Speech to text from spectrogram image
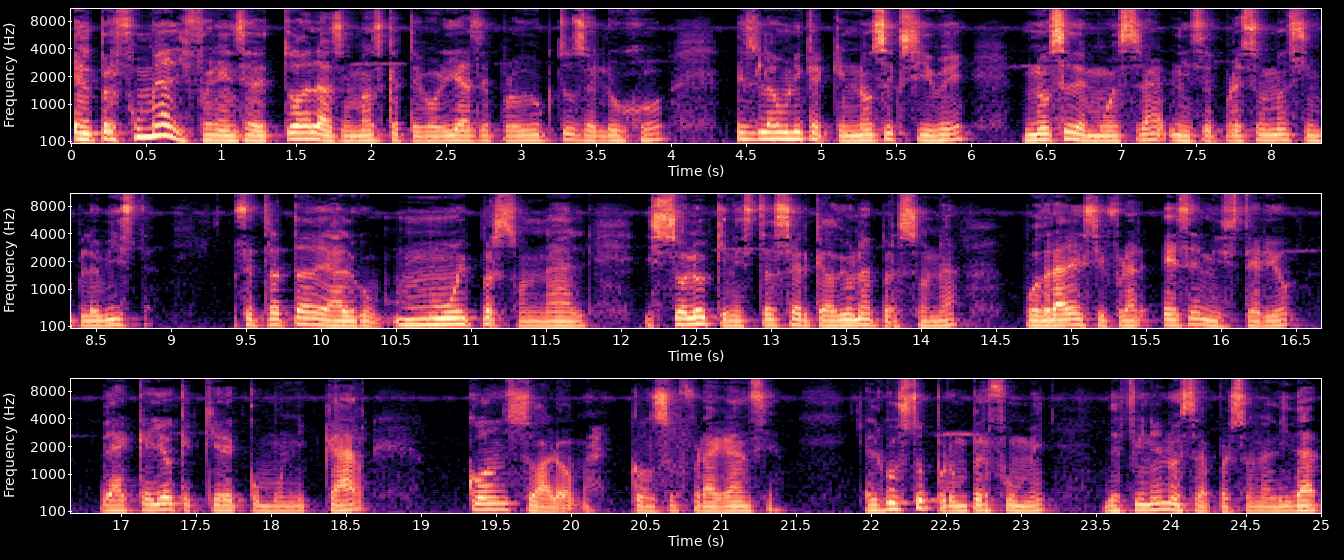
El perfume a diferencia de todas las demás categorías de productos de lujo es la única que no se exhibe, no se demuestra ni se presume a simple vista. Se trata de algo muy personal y solo quien está cerca de una persona podrá descifrar ese misterio de aquello que quiere comunicar con su aroma, con su fragancia. El gusto por un perfume define nuestra personalidad,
